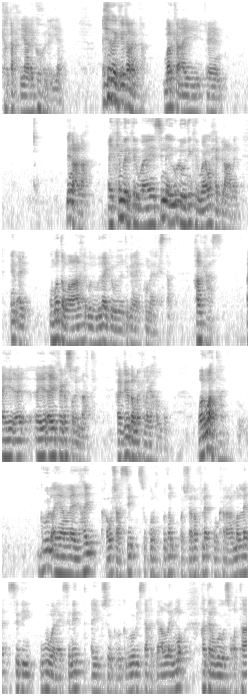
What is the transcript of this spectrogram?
ka qarxiyaan ay ka holciyaan. Ciidankii qaranka marka ay dhinacna ay ka mari kari waayeen sina ay u loodin kari waayeen waxay bilaabeen in ay ummadda walaalaha ee wadaagga wada degan ay ku meeraystaan halkaas. Ay ay- ay kaga soo idlaatay xaqiiqda marka laga hadlo. War waa tahay. Guul ayaan leeyahay hawshaasi si qurux badan oo sharaf leh oo karaamo leh. Sidii ugu wanaagsanayd ayay ku soo gabagaboobaysaa. Haddii aan laymo haddana way socotaa.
